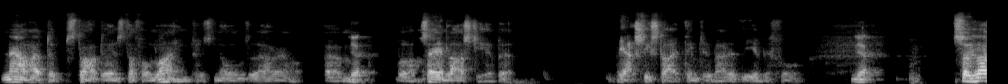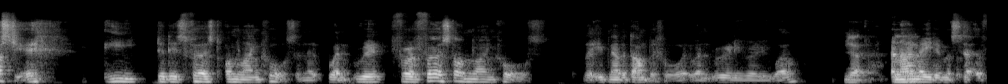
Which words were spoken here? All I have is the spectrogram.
Now had to start doing stuff online because no one was allowed out. Um, Yeah. Well, I'm saying last year, but we actually started thinking about it the year before. Yeah. So last year, he did his first online course, and it went re- for a first online course that he'd never done before. It went really, really well Yeah. and I made him a set of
